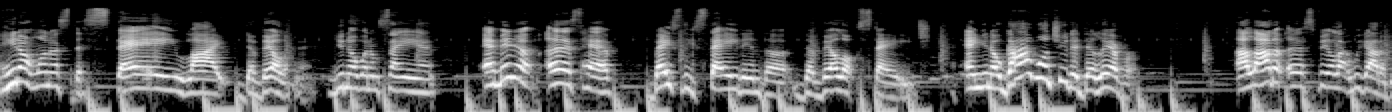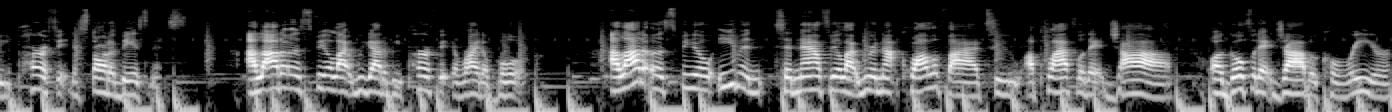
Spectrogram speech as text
He don't want us to stay like developing you know what i'm saying? And many of us have basically stayed in the developed stage. And you know god wants you to deliver a lot of us feel like we got to be perfect to start a business. A lot of us feel like we got to be perfect to write a book. A lot of us feel, even to now, feel like we're not qualified to apply for that job or go for that job or career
